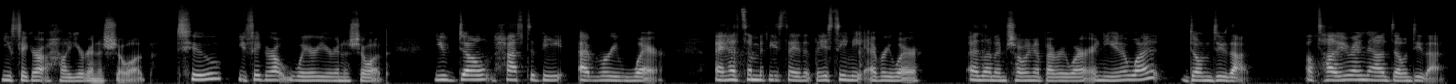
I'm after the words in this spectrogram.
you figure out how you're going to show up. Two, you figure out where you're going to show up. You don't have to be everywhere. I had somebody say that they see me everywhere and then I'm showing up everywhere. And you know what? Don't do that. I'll tell you right now, don't do that.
